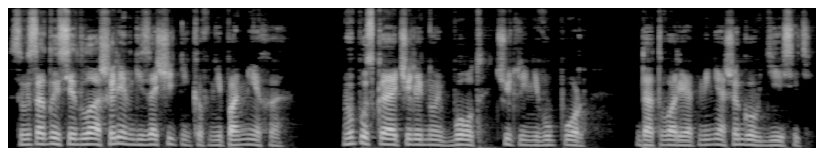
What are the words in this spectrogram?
С высоты седла шеренги защитников не помеха. Выпуская очередной болт чуть ли не в упор, до твари от меня шагов десять.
